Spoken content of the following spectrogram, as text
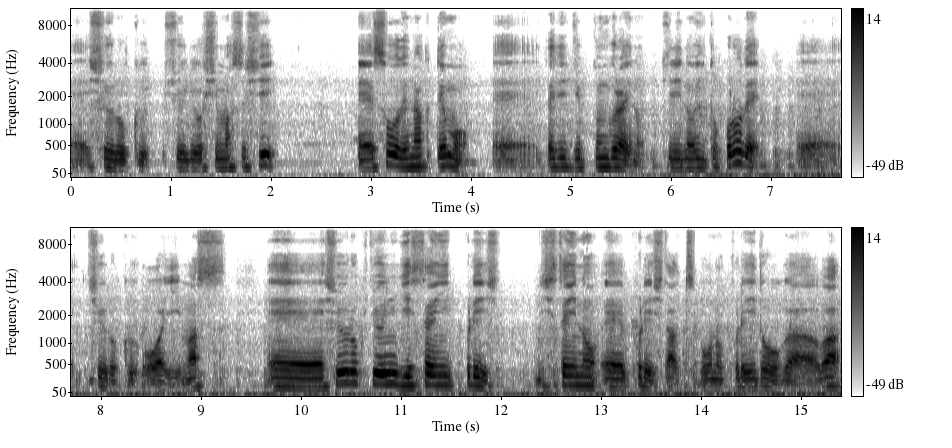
ーえー収録終了しますし、えーそうでなくても、えー、大体10分ぐらいの切りのいいところで、えー収録終わります、えー収録中に実際にプレイし実際の、えープレイしたツボのプレイ動画は、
